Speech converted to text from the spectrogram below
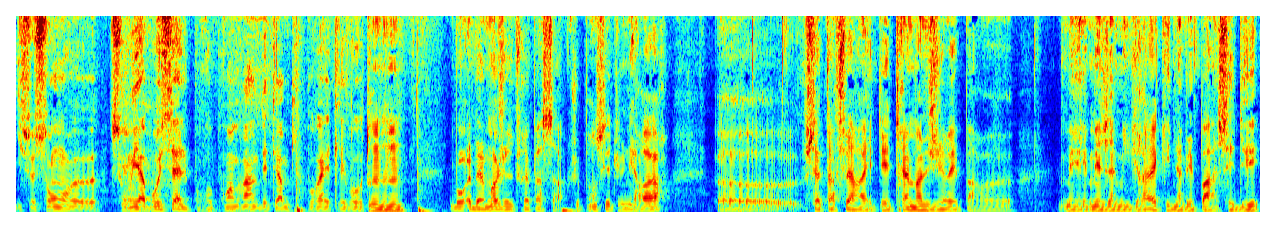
ils se sont euh, soumis à Bruxelles, pour reprendre un des termes qui pourraient les vôtres. Mhm. Bon, eh ben moi je ne ferai pas ça. Je pense que c'est une erreur. Euh, cette affaire a été très mal gérée par euh, mes, mes, amis grecs. Ils n'avaient pas à céder.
